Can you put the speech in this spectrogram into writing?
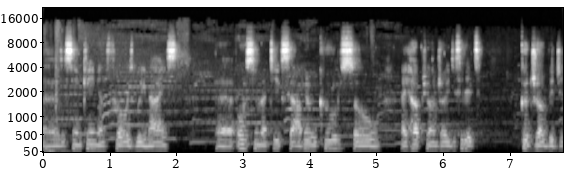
uh, the syncing and flow is really nice, uh, all cinematics are very cool so I hope you enjoy this edit. Good job VJ.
